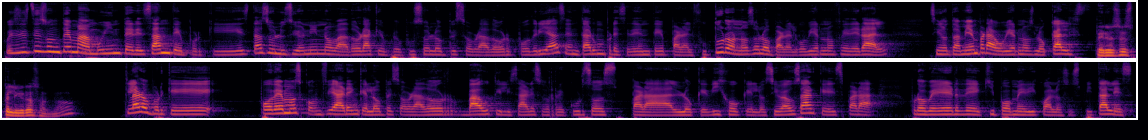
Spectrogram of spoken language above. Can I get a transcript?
Pues este es un tema muy interesante porque esta solución innovadora que propuso López Obrador podría sentar un precedente para el futuro, no solo para el gobierno federal, sino también para gobiernos locales. Pero eso es peligroso, ¿no? Claro, porque podemos confiar en que López Obrador va a utilizar esos recursos para lo que dijo que los iba a usar, que es para proveer de equipo médico a los hospitales.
